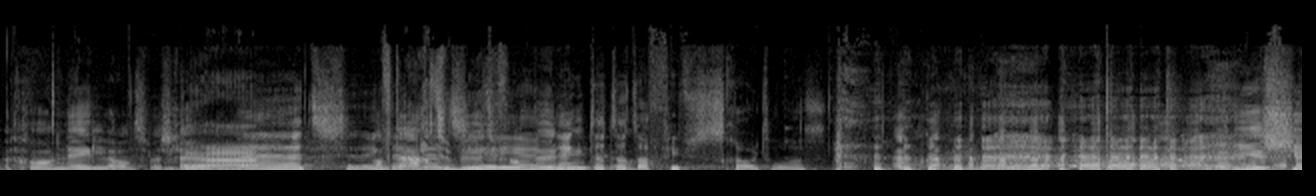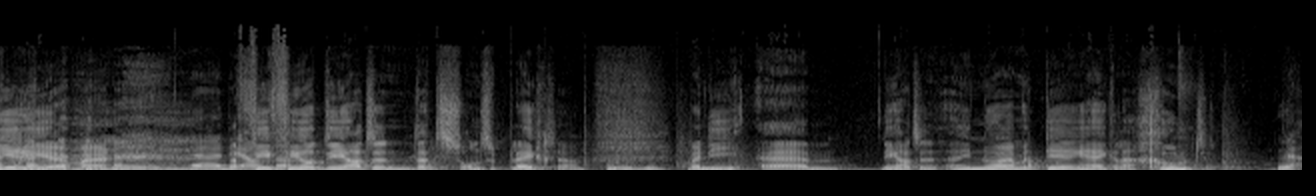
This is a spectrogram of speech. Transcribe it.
Gewoon Nederland waarschijnlijk. Ja. Of de achterbuurt Syrië. van Ik denk dat dat Afif's schotel was. Ja, die is Syriër, maar Ja, die Afif had- hield, die had een, dat is onze pleegzoon, maar die, ehm, die had een enorme teringhekel aan groenten. Ja,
